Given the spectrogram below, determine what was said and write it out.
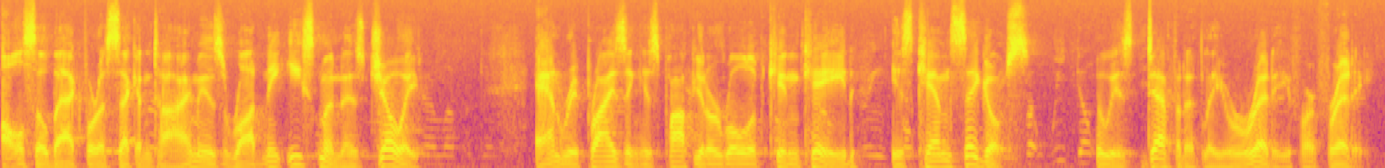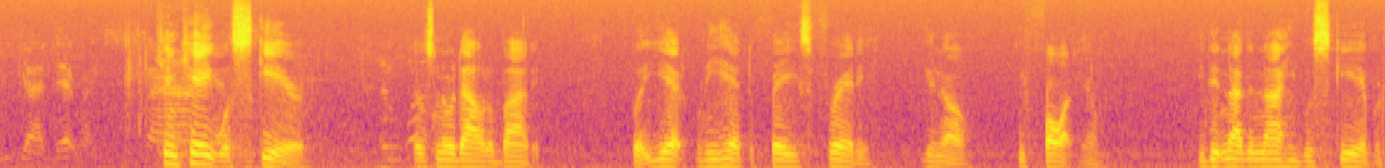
Also back for a second time is Rodney Eastman as Joey. And reprising his popular role of Kincaid is Ken Sagoes, who is definitely ready for Freddy. Kincaid was scared. There's no doubt about it. But yet, when he had to face Freddy, you know, he fought him. He did not deny he was scared, but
